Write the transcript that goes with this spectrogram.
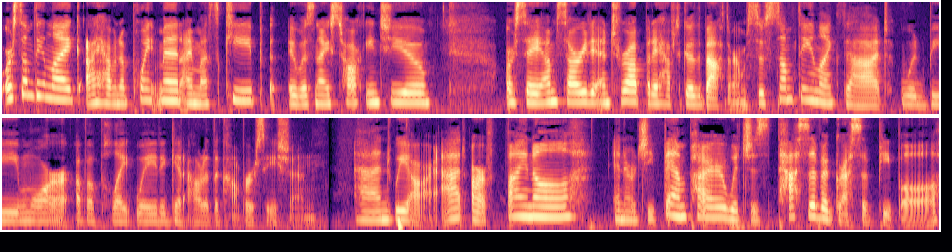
Or something like, I have an appointment I must keep. It was nice talking to you. Or say, I'm sorry to interrupt, but I have to go to the bathroom. So, something like that would be more of a polite way to get out of the conversation. And we are at our final energy vampire, which is passive aggressive people.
